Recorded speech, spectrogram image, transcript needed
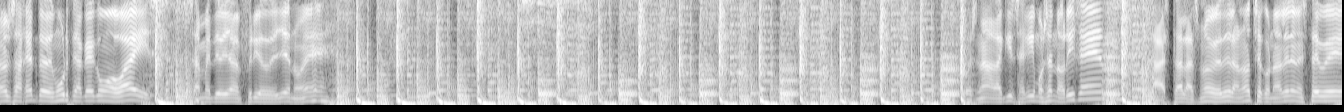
Bueno, esa gente de Murcia, ¿qué cómo vais? Se ha metido ya el frío de lleno, ¿eh? Pues nada, aquí seguimos en Origen. Hasta las 9 de la noche con Alen Esteve.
